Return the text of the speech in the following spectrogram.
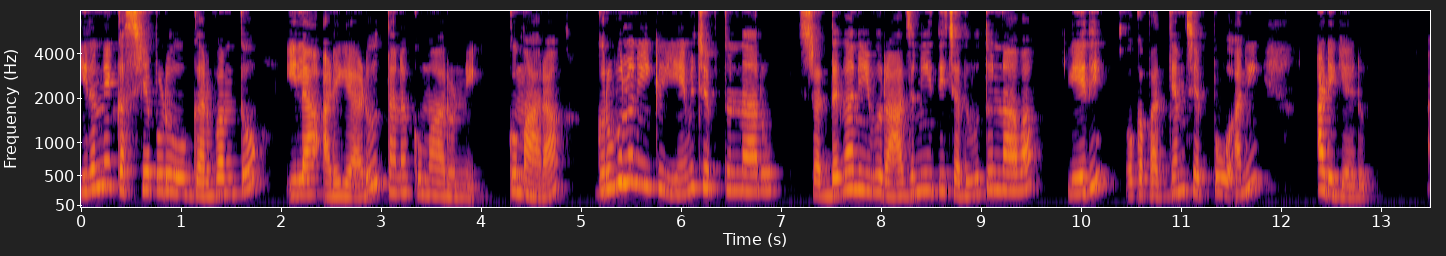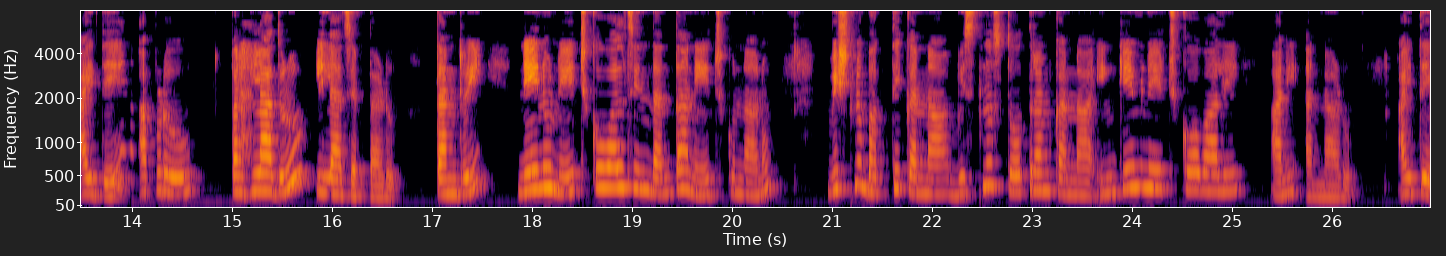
హిరణ్యకశ్యపుడు గర్వంతో ఇలా అడిగాడు తన కుమారుణ్ణి. కుమార గురువులు నీకు ఏమి చెప్తున్నారు? శ్రద్ధగా నీవు రాజనీతి చదువుతున్నావా? ఏది? ఒక పద్యం చెప్పు అని అడిగాడు. అయితే అప్పుడు ప్రహ్లాదుడు ఇలా చెప్పాడు. తండ్రి నేను నేర్చుకోవాల్సిందంతా నేర్చుకున్నాను. విష్ణు భక్తి కన్నా విష్ణు స్తోత్రం కన్నా ఇంకేమి నేర్చుకోవాలి? అని అన్నాడు. అయితే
